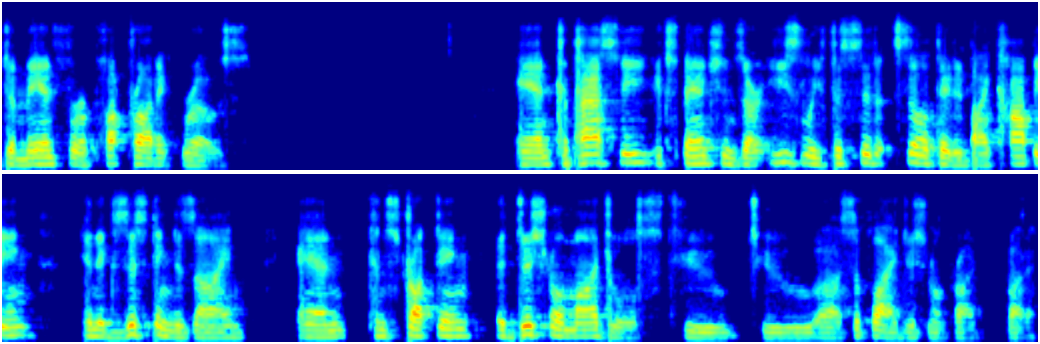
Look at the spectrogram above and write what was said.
demand for a product grows. And capacity expansions are easily facilitated by copying an existing design and constructing additional modules to, to uh, supply additional product.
